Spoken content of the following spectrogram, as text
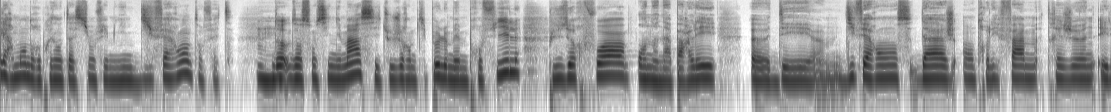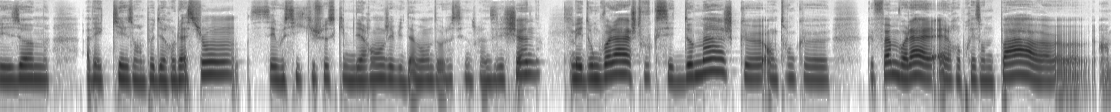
clairement de représentation féminine différente, en fait. Mhm. Dans, son cinéma, c'est toujours un petit peu le même profil. Plusieurs fois, on en a parlé euh, des euh, différences d'âge entre les femmes très jeunes et les hommes avec qui elles ont un peu des relations. C'est aussi quelque chose qui me dérange, évidemment, dans Lost in Translation. Mais donc voilà, je trouve que c'est dommage qu'en tant que, que, femme, voilà, elle ne représente pas euh, un,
